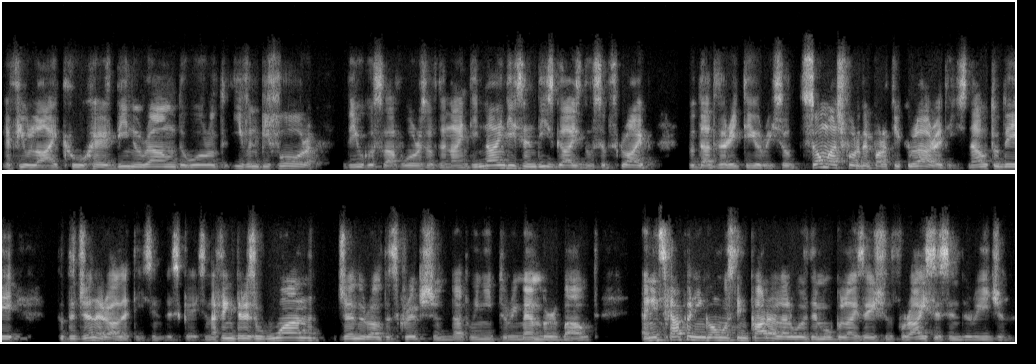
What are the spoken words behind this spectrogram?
if you like, who have been around the world even before the Yugoslav wars of the 1990s, and these guys do subscribe to that very theory. So so much for the particularities. Now to the to the generalities in this case. And I think there is one general description that we need to remember about, and it's happening almost in parallel with the mobilization for ISIS in the region.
